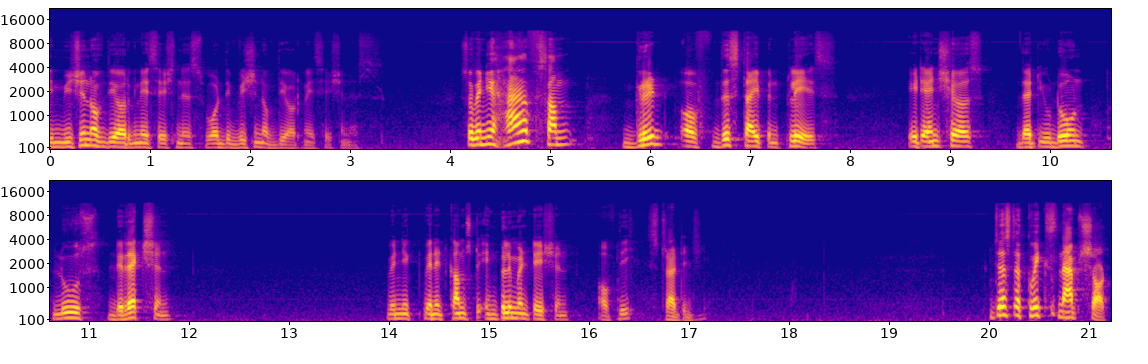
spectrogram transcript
the mission of the organization is, what the vision of the organization is. So, when you have some grid of this type in place, it ensures that you do not lose direction when, you, when it comes to implementation of the strategy. Just a quick snapshot.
